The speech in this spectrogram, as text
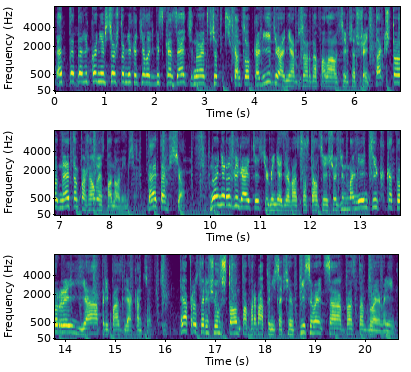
Это далеко не все, что мне хотелось бы сказать, но это все-таки концовка видео, а не обзор на Fallout 76. Так что на этом, пожалуй, остановимся. На этом все. Но не разбегайтесь, у меня для вас остался еще один моментик, который я припас для концовки. Я просто решил, что он по формату не совсем вписывается в основное время.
